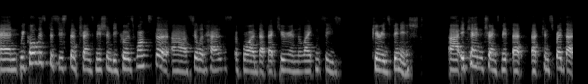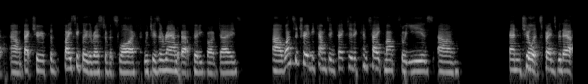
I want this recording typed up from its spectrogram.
And we call this persistent transmission because once the uh, psyllid has acquired that bacteria and the latencies period's finished, uh, it can transmit that, uh, can spread that uh, bacteria for basically the rest of its life, which is around about 35 days. Uh, once a tree becomes infected, it can take months or years um, until it spreads without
